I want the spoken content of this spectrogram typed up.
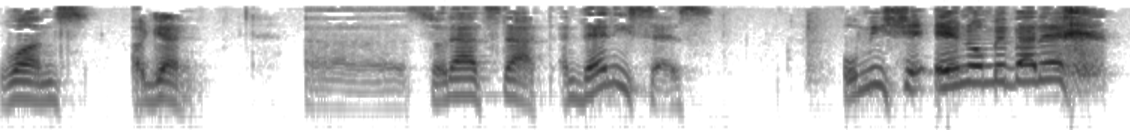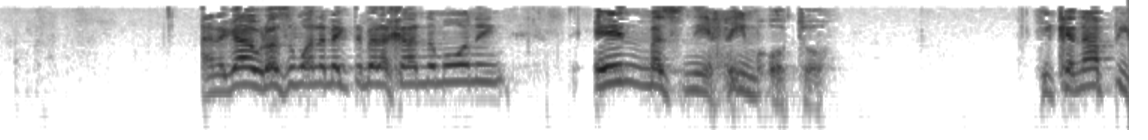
once again. Uh, so that's that. And then he says, Umi she'eno mevarech. And a guy who doesn't want to make the beracha in the morning, in maznihim oto. He cannot be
